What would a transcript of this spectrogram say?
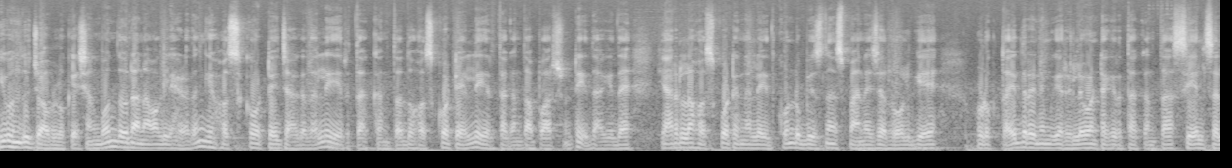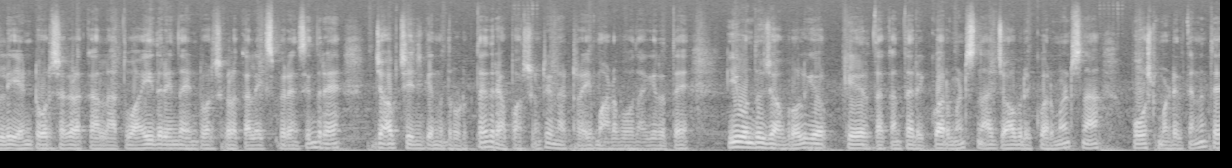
ಈ ಒಂದು ಜಾಬ್ ಲೊಕೇಶನ್ ಬಂದು ನಾನು ಆವಾಗಲೇ ಹೇಳ್ದಂಗೆ ಹೊಸಕೋಟೆ ಜಾಗದಲ್ಲಿ ಇರ್ತಕ್ಕಂಥದ್ದು, ಹೊಸಕೋಟೆಯಲ್ಲಿ ಇರ್ತಕ್ಕಂಥ ಅಪಾರ್ಚುನಿಟಿ ಇದಾಗಿದೆ. ಯಾರೆಲ್ಲ ಹೊಸಕೋಟೆನಲ್ಲೇ ಇದ್ಕೊಂಡು ಬಿಸ್ನೆಸ್ ಮ್ಯಾನೇಜರ್ ರೋಲ್ಗೆ ಹುಡುಕ್ತಾ ಇದ್ದರೆ ನಿಮಗೆ ರಿಲೆವೆಂಟ್ ಆಗಿರ್ತಕ್ಕಂಥ ಸೇಲ್ಸಲ್ಲಿ ಎಂಟು ವರ್ಷಗಳ ಕಾಲ ಅಥವಾ ಐದರಿಂದ ಎಂಟು ವರ್ಷಗಳ ಕಾಲ ಎಕ್ಸ್ಪೀರಿಯನ್ಸ್ ಇದ್ದರೆ ಜಾಬ್ ಚೇಂಜ್ಗೆ ಏನಾದರೂ ಹುಡುಕ್ತಾ ಇದ್ದರೆ ಅಪಾರ್ಚುನಿಟಿನ ಟ್ರೈ ಮಾಡಬಹುದಾಗಿರುತ್ತೆ. ಈ ಒಂದು ಜಾಬ್ ರೋಲ್ಗೆ ಇವ್ರು ಕೇಳಿರ್ತಕ್ಕಂಥ ರಿಕ್ವೈರ್ಮೆಂಟ್ಸ್ನ ಜಾಬ್ ರಿಕ್ವೈರ್ಮೆಂಟ್ಸ್ನ ಪೋಸ್ಟ್ ಮಾಡಿರ್ತೇನಂತೆ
